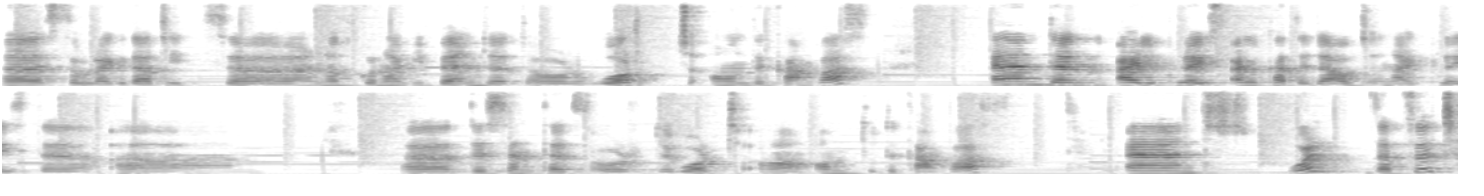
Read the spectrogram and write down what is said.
Uh, so like that it's uh, not gonna be bended or warped on the canvas. And then I'll place, I'll cut it out and I'll place the, um, uh, the sentence or the word uh, onto the canvas. And well, that's it.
